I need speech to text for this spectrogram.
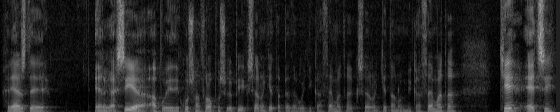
Χρειάζεται εργασία από ειδικούς ανθρώπους οι οποίοι ξέρουν και τα παιδαγωγικά θέματα, ξέρουν και τα νομικά θέματα και έτσι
